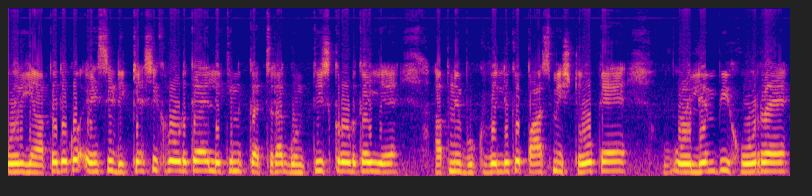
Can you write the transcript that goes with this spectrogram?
और यहाँ पे देखो ए सी इक्यासी करोड़ का है, लेकिन कचरा उनतीस करोड़ का ही है। अपने बुक वैल्यू के पास में स्टॉक है वॉल्यूम भी हो रहा है।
